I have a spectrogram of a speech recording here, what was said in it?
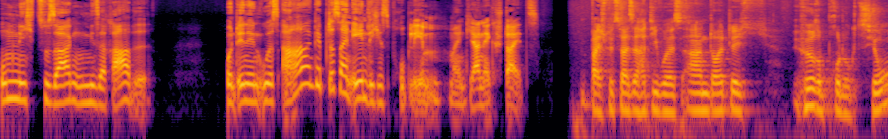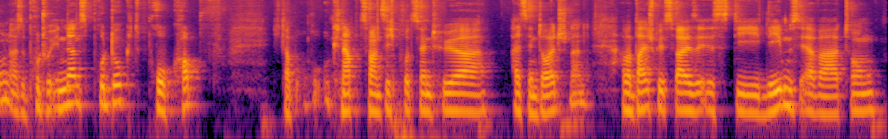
um nicht zu sagen miserabel. Und in den USA gibt es ein ähnliches Problem, meint Janek Steitz. Beispielsweise hat die USA eine deutlich höhere Produktion, also Bruttoinlandsprodukt pro Kopf. Ich glaube, knapp 20 Prozent höher als in Deutschland. Aber beispielsweise ist die Lebenserwartung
